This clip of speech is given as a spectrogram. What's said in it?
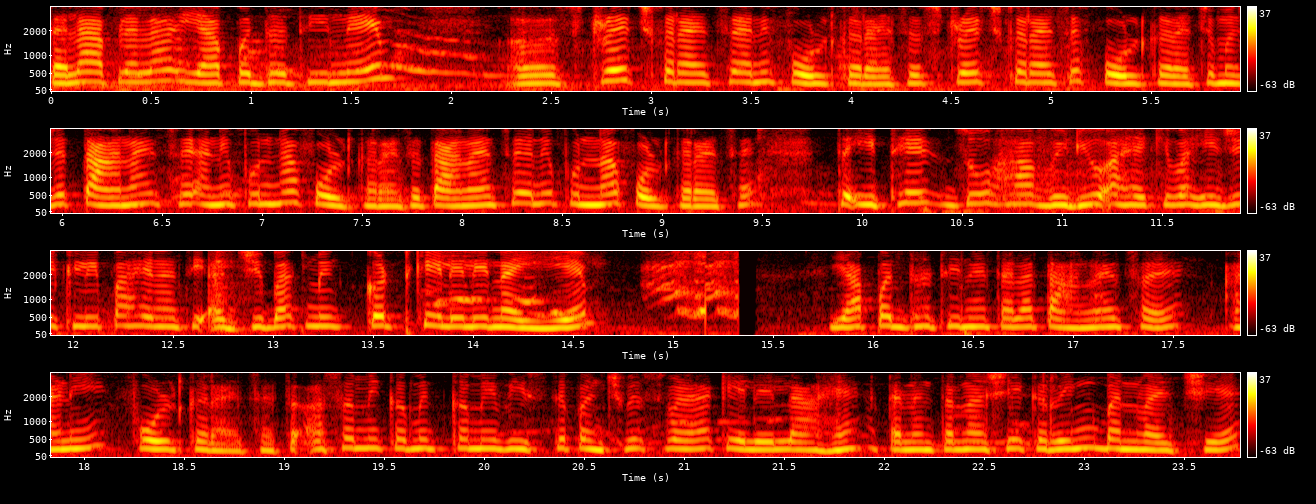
त्याला आपल्याला या पद्धतीने स्ट्रेच करायचं आहे आणि फोल्ड करायचं स्ट्रेच करायचं आहे फोल्ड करायचे म्हणजे ताणायचं आहे आणि पुन्हा फोल्ड करायचं ताणायचं आहे आणि पुन्हा फोल्ड करायचं आहे तर इथे जो हा व्हिडिओ आहे किंवा ही जी क्लिप आहे ना ती अजिबात मी कट केलेली नाही आहे या पद्धतीने त्याला ताणायचं आहे आणि फोल्ड करायचं आहे तर असं मी कमीत कमी वीस ते पंचवीस वेळा केलेलं आहे. त्यानंतर ना अशी एक रिंग बनवायची आहे.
